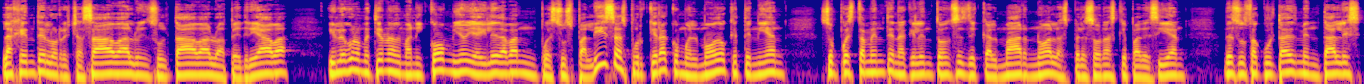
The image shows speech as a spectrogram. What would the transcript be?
La gente lo rechazaba, lo insultaba, lo apedreaba y luego lo metieron al manicomio y ahí le daban pues sus palizas porque era como el modo que tenían supuestamente en aquel entonces de calmar no a las personas que padecían de sus facultades mentales.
